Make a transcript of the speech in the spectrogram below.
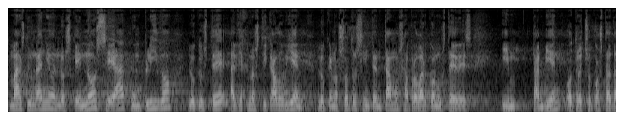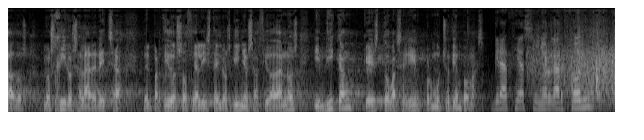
Más de un año en los que no se ha cumplido lo que usted ha diagnosticado bien, lo que nosotros intentamos aprobar con ustedes. Y también otro hecho constatado. Los giros a la derecha del Partido Socialista y los guiños a Ciudadanos indican que esto va a seguir por mucho tiempo más. Gracias, señor Garzón.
